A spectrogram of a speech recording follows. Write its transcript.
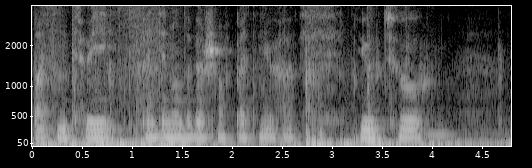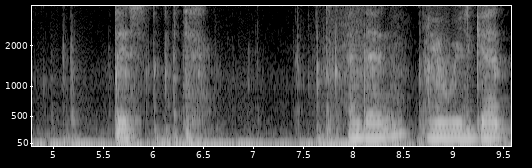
python 3 depending on the version of python you have u2 test and then you will get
